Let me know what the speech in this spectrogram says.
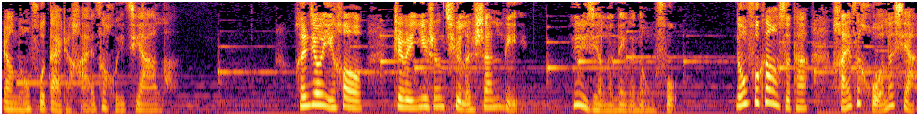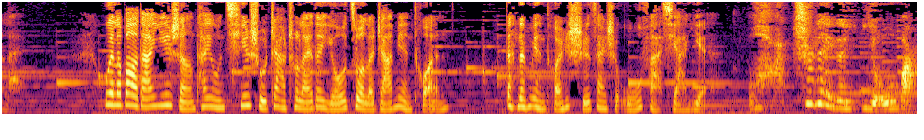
让农妇带着孩子回家了。很久以后，这位医生去了山里，遇见了那个农妇。农夫告诉他，孩子活了下来。为了报答医生，他用漆树榨出来的油做了炸面团，但那面团实在是无法下咽。哇，吃这个油吧，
